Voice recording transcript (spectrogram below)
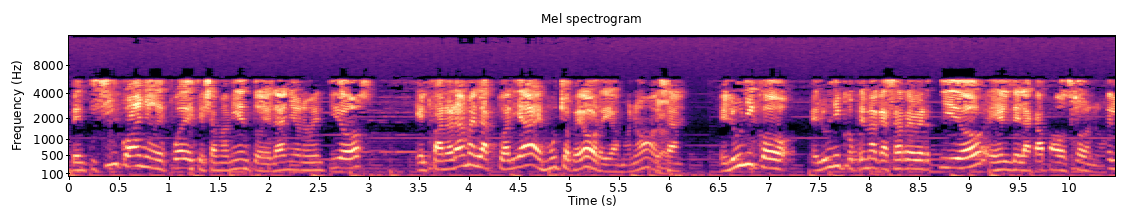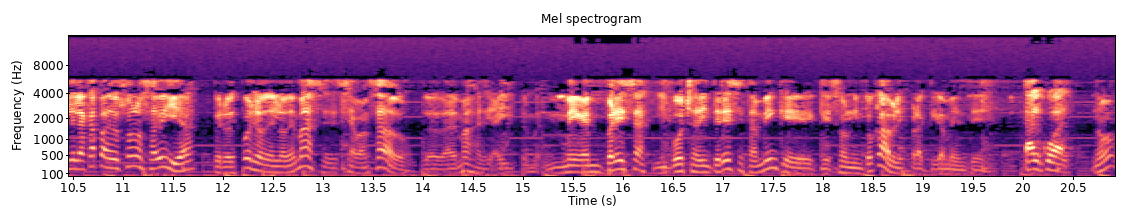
25 años después de este llamamiento del año 92, el panorama en la actualidad es mucho peor, digamos, ¿no? O sea, el único, el único problema que se ha revertido es el de la capa de ozono. El de la capa de ozono sabía, pero después lo de lo demás se ha avanzado. Además hay, hay mega empresas y bochas de intereses también que, que son intocables prácticamente, Tal cual. ¿no?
